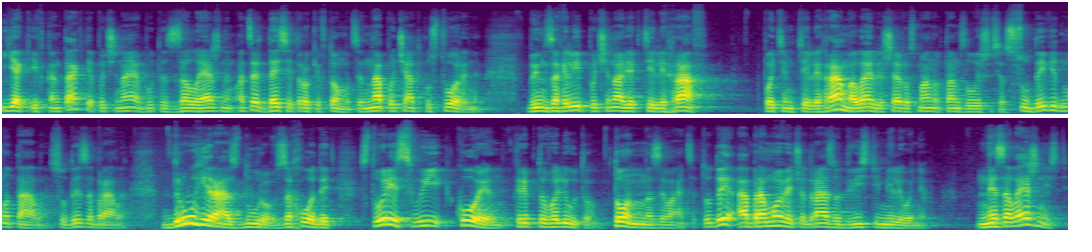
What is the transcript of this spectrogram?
як і ВКонтакті, починає бути залежним. А це 10 років тому. Це на початку створення. Він взагалі починав як телеграф. Потім Телеграм, але Алішер Усманов там залишився. Суди відмотали, суди забрали. Другий раз Дуров заходить, створює свій коін, криптовалюту, тон називається. Туди Абрамович одразу 200 мільйонів. Незалежність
